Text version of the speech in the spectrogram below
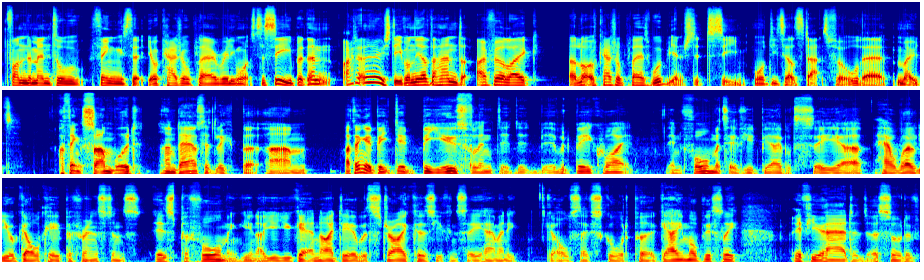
fundamental things that your casual player really wants to see. But then I don't know, Steve. On the other hand, I feel like a lot of casual players would be interested to see more detailed stats for all their modes. I think some would, undoubtedly, but um, I think it'd be it'd be useful and it, it, it would be quite informative. You'd be able to see uh, how well your goalkeeper, for instance, is performing. You know, you, you get an idea with strikers. You can see how many goals they've scored per game. Obviously, if you had a, a sort of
